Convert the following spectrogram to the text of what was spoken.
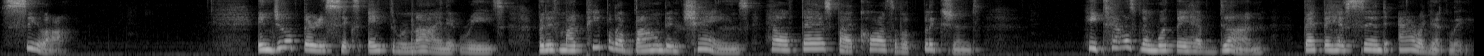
Selah. In Job 36, 8 through 9, it reads, but if my people are bound in chains, held fast by cords of afflictions, he tells them what they have done, that they have sinned arrogantly.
